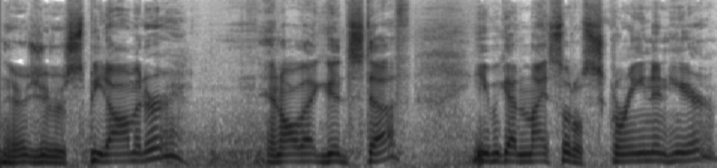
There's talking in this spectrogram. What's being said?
There's your speedometer and all that good stuff. Even got a nice little screen in here.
